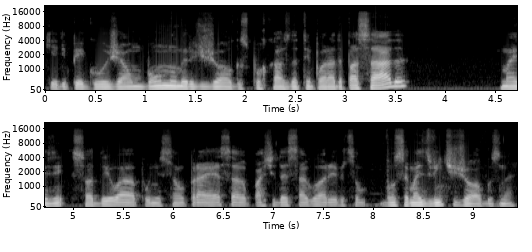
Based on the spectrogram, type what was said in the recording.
que ele pegou já um bom número de jogos por causa da temporada passada, mas só deu a punição para essa, a partir dessa agora vão ser mais 20 jogos, né?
